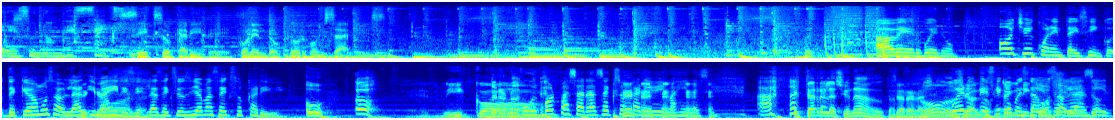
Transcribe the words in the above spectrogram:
Eres un hombre sexy. Sexo Caribe con el doctor González. A ver, bueno. 8 y 45. ¿De qué vamos a hablar? ¿De qué vamos a Imagínense, hablar? la sección se llama Sexo Caribe. Uh, es rico. Pero no- Fútbol pasar a sexo caribe, imagínese. Está relacionado también. Está ¿no? O Bueno, sea, es que como estamos hablando- decir,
